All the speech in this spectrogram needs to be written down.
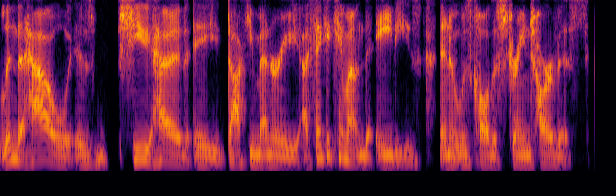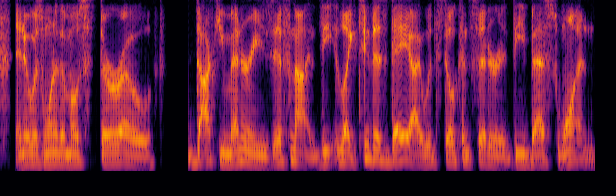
Linda Howe is she had a documentary, I think it came out in the 80s, and it was called A Strange Harvest. And it was one of the most thorough documentaries, if not the like to this day, I would still consider it the best one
